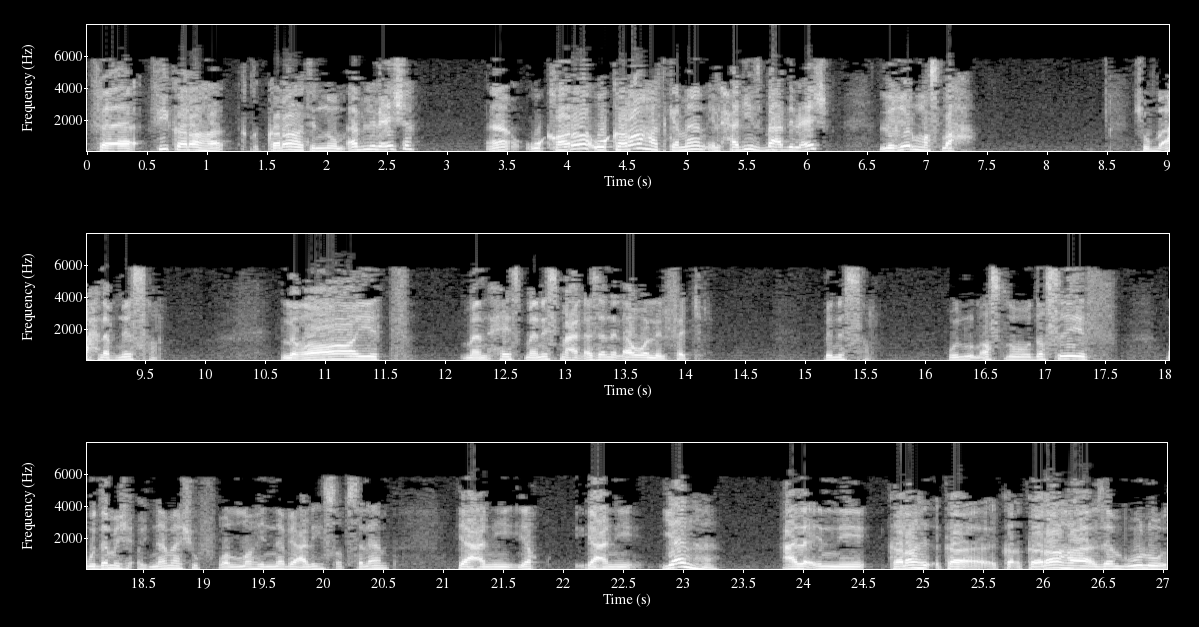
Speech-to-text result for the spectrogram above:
ففي كراهة كراهة النوم قبل العشاء وكراهة كمان الحديث بعد العشاء لغير مصلحة. شوف بقى إحنا بنسهر لغاية ما نحس ما نسمع الأذان الأول للفجر. بنسهر. ونقول أصله ده صيف وده مش إنما شوف والله النبي عليه الصلاة والسلام يعني يق... يعني ينهى على إن كراهة, كراهة زي ما بيقولوا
